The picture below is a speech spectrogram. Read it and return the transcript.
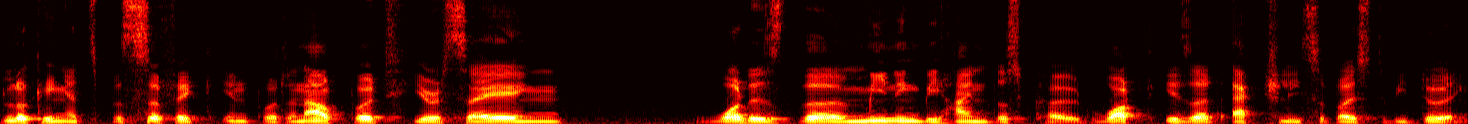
looking at specific input and output. You're saying, what is the meaning behind this code? What is it actually supposed to be doing?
